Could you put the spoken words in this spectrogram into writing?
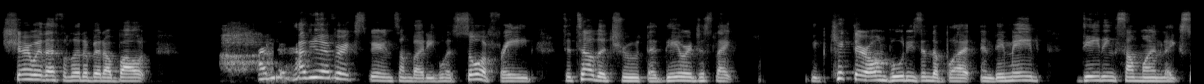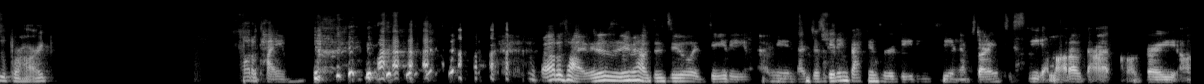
share with us a little bit about have you have you ever experienced somebody who was so afraid to tell the truth that they were just like they kicked their own booties in the butt and they made dating someone like super hard? All the time. all the time. It doesn't even have to do with dating. I mean, I'm just getting back into the dating scene. I'm starting to see a lot of that uh, very uh,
